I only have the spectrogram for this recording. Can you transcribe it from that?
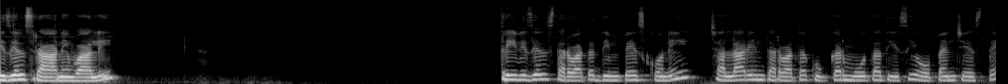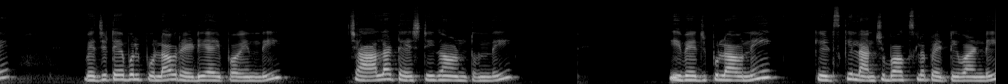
విజిల్స్ రానివ్వాలి. త్రీ విజిల్స్ తర్వాత దింపేసుకొని చల్లారిన తర్వాత కుక్కర్ మూత తీసి ఓపెన్ చేస్తే వెజిటేబుల్ పులావ్ రెడీ అయిపోయింది. చాలా టేస్టీగా ఉంటుంది. ఈ వెజ్ పులావ్ని కిడ్స్కి లంచ్ బాక్స్లో పెట్టివ్వండి.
